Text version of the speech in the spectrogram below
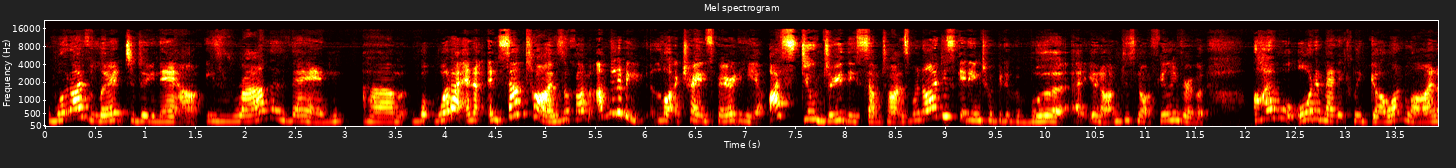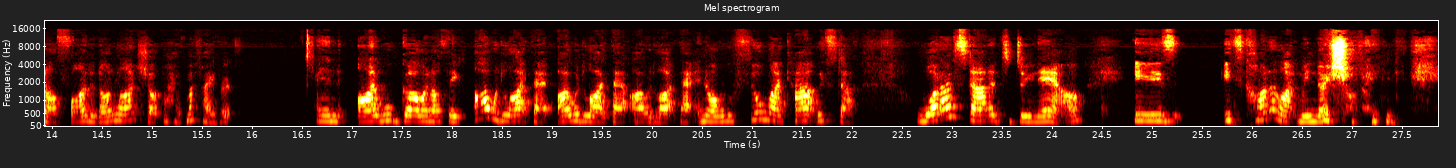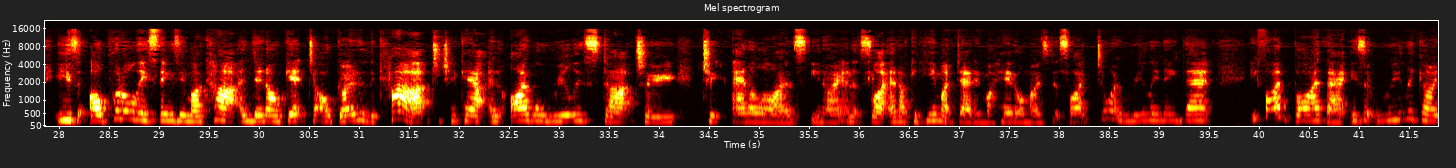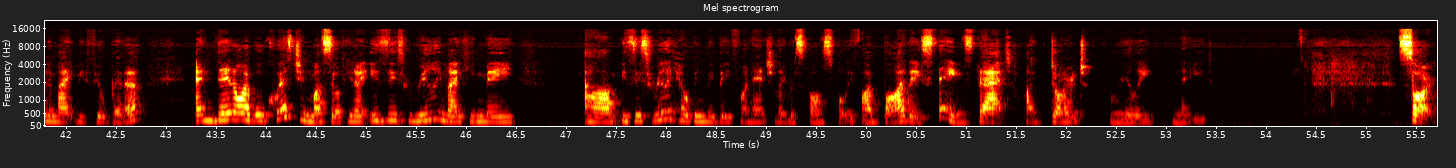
what I've learned to do now is rather than um, what, what, I and, and sometimes look, I'm, I'm going to be like transparent here. I still do this sometimes when I just get into a bit of a blur. You know, I'm just not feeling very good. I will automatically go online. I'll find an online shop. I have my favorites, and I will go and I'll think, I would like that. I would like that. I would like that, and I will fill my cart with stuff. What I've started to do now is it's kind of like window shopping is I'll put all these things in my cart and then I'll get to I'll go to the cart to check out and I will really start to to analyze, you know, and it's like and I can hear my dad in my head almost. It's like, do I really need that? If I buy that, is it really going to make me feel better? And then I will question myself, you know, is this really making me um, is this really helping me be financially responsible if I buy these things that I don't really need? So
